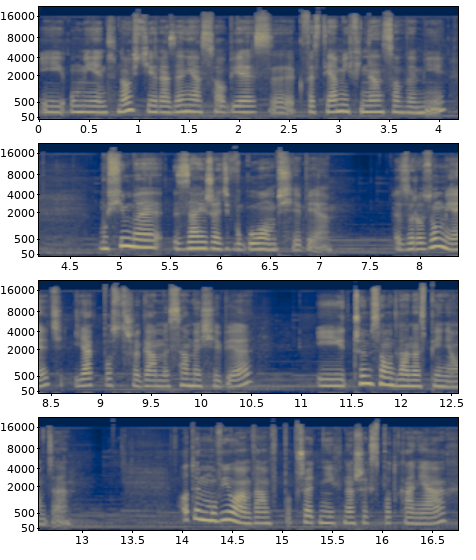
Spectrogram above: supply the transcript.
i umiejętności radzenia sobie z kwestiami finansowymi, musimy zajrzeć w głąb siebie, zrozumieć, jak postrzegamy same siebie i czym są dla nas pieniądze. O tym mówiłam Wam w poprzednich naszych spotkaniach.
